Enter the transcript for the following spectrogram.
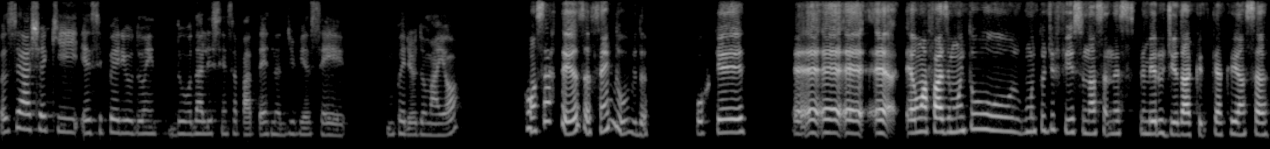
Você acha que esse período do, da licença paterna devia ser um período maior? Com certeza, sem dúvida. Porque é, é, é, é uma fase muito, muito difícil nessa, nesses primeiros dias da, que a criança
